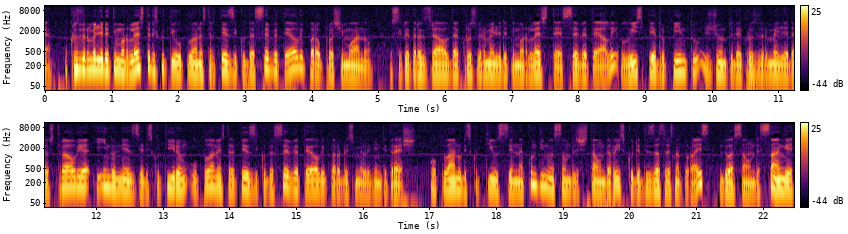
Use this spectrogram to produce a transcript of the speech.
A Cruz Vermelha de Timor-Leste discutiu o plano estratégico da CVTL para o próximo ano. O secretário-geral da Cruz Vermelha de Timor-Leste, CVTL, Luís Pedro Pinto, junto da Cruz Vermelha da Austrália e Indonésia, discutiram o plano estratégico da CVTL para 2023. O plano discutiu-se na continuação da gestão de risco de desastres naturais, doação de sangue,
